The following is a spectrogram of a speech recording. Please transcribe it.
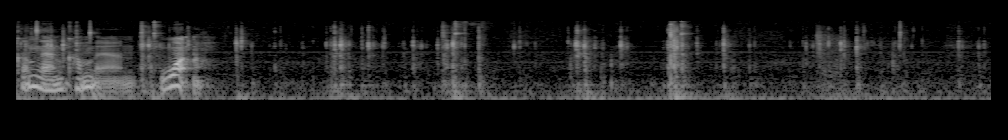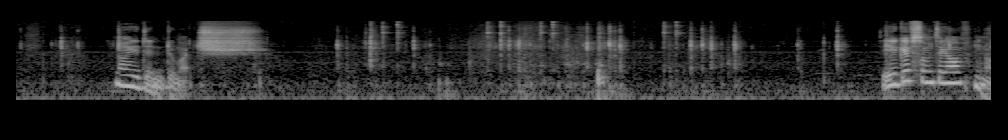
Come then, come then. One. No, you didn't do much. You give something off? No.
